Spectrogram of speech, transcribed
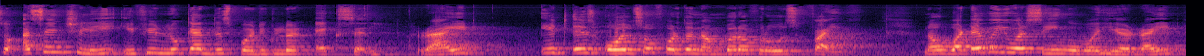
so essentially, if you look at this particular Excel, right, it is also for the number of rows 5. Now whatever you are seeing over here, right,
